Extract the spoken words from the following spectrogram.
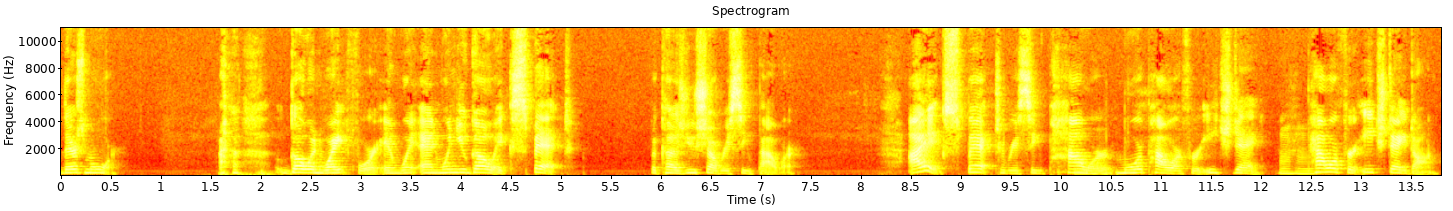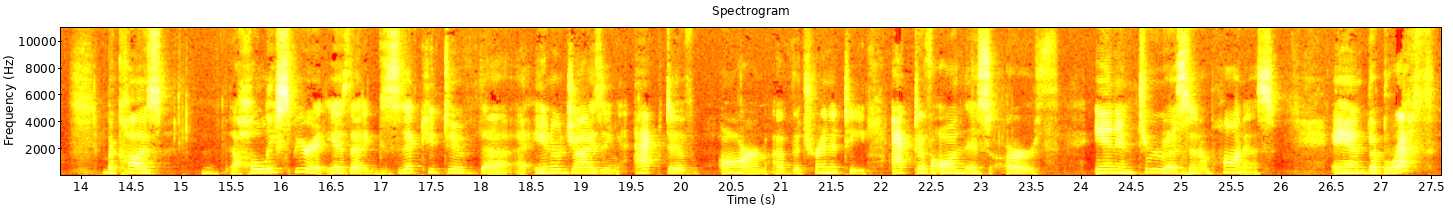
There's more, go and wait for it. And when, and when you go, expect, because you shall receive power. I expect to receive power, mm-hmm. more power for each day. Mm-hmm. Power for each day, Dawn. Because the Holy Spirit is that executive, the uh, energizing, active arm of the Trinity, active on this earth, in and through us and upon us. And the breath,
